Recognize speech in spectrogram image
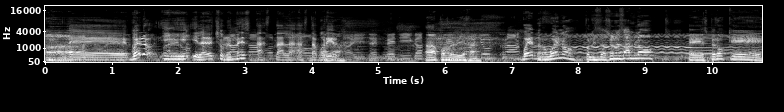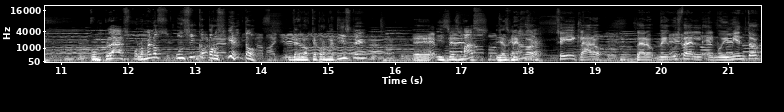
Ah, Eh, bueno, y, y le han hecho memes hasta, la, hasta morir. Ajá. Ah, pobre vieja. Bueno, Pero bueno, felicitaciones AMLO. Eh, espero que cumplas por lo menos un 5% de lo que prometiste. Eh, y si es más, ya es ganancia. Mejor. Sí, claro. Claro, me gusta el, el movimiento.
